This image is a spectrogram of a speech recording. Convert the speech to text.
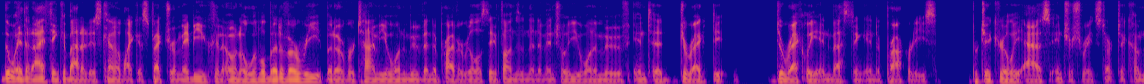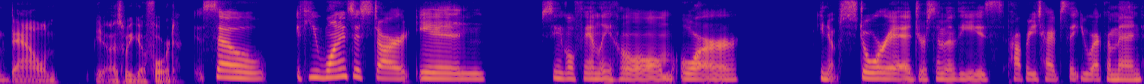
the way that I think about it is kind of like a spectrum. Maybe you can own a little bit of a REIT, but over time you want to move into private real estate funds, and then eventually you want to move into direct directly investing into properties, particularly as interest rates start to come down. You know, as we go forward. So, if you wanted to start in single family home or you know storage or some of these property types that you recommend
